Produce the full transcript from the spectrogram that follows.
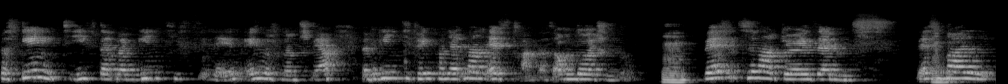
das Genitiv, da beim Genitiv in der Englischen ganz schwer, beim Genitiv hängt man ja immer ein S dran, das ist auch im Deutschen so. Mhm. Wer ist im Zimmer? Joel Sems. Wer ist Mhm. Ball?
